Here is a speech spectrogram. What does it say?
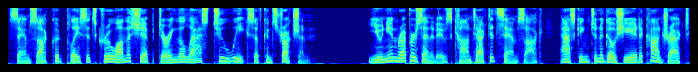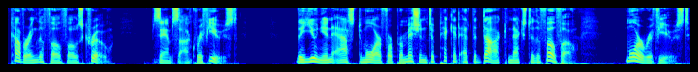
Samsoc could place its crew on the ship during the last two weeks of construction. Union representatives contacted Samsoc asking to negotiate a contract covering the Phopho's crew. Samsoc refused. The union asked Moore for permission to picket at the dock next to the Phopho. Moore refused.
